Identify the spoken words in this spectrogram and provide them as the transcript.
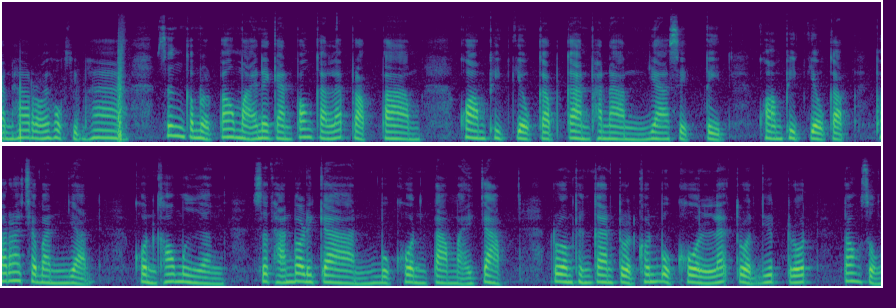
2565 ซึ่งกำหนดเป้าหมายในการป้องกันและปราบปราม ความผิดเกี่ยวกับการพนัน ยาเสพติด ความผิดเกี่ยวกับพระราชบัญญัติ คนเข้าเมือง สถานบริการบุคคลตามหมายจับ รวมถึงการตรวจค้นบุคคล และตรวจยึดรถต้องสง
